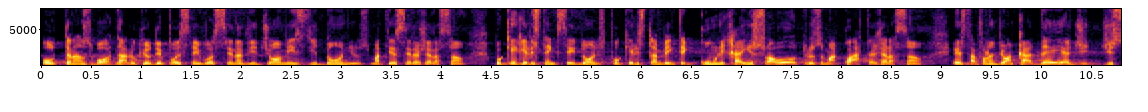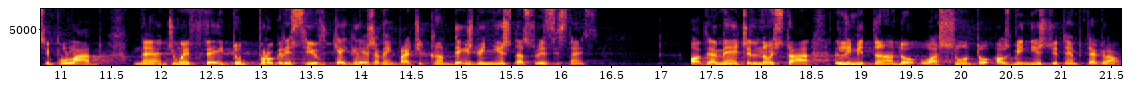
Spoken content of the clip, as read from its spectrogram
ou transbordar o que eu depositei em você na vida de homens idôneos, uma terceira geração. Por que, que eles têm que ser idôneos? Porque eles também têm que comunicar isso a outros, uma quarta geração. Ele está falando de uma cadeia de discipulado, né, de um efeito progressivo que a igreja vem praticando desde o início da sua existência. Obviamente, ele não está limitando o assunto aos ministros de tempo integral.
